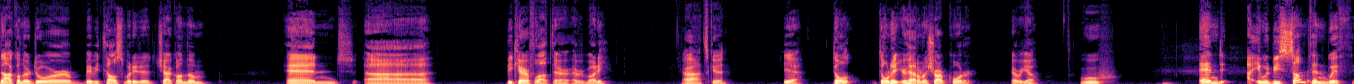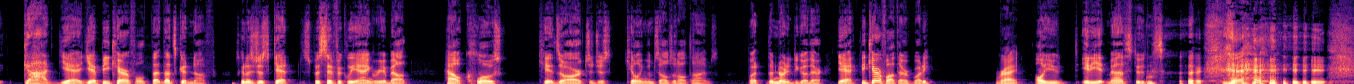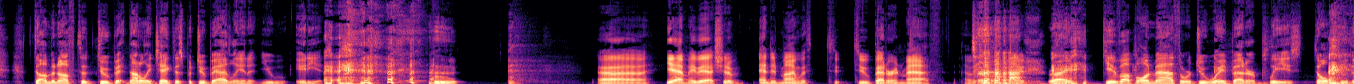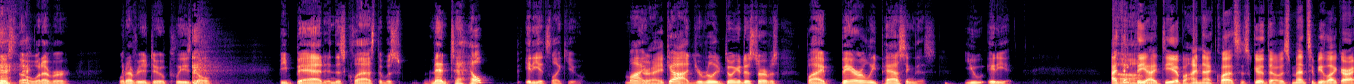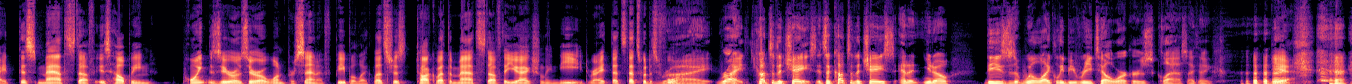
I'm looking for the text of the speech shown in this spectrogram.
knock on their door or maybe tell somebody to check on them. And uh be careful out there, everybody. oh, that's good. Yeah. Don't don't hit your head on a sharp corner. There we go. Ooh, And it would be something with God. Yeah, yeah. Be careful. That that's good enough. I was gonna just get specifically angry about how close kids are to just killing themselves at all times. But there's no need to go there. Yeah, be careful out there, everybody. right. All you idiot math students, dumb enough to do ba- not only take this but do badly in it. You idiot. uh, yeah, maybe I should have ended mine with do, do better in math. That would have been good. right. Give up on math or do way better, please. Don't do this though. whatever, whatever you do, please don't be bad in this class that was meant to help idiots like you. My Right. God, you're really doing a disservice by barely passing this. You idiot. I think the Um, idea behind that class is good, though. It's meant to be like, all right, this math stuff is helping 0.001% of people. Like, let's just talk about the math stuff that you actually need, right? That's that's what it's for. Right, right. Cut to the chase. It's a cut to the chase, and it, you know these will likely be retail workers class. I think. Yeah.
